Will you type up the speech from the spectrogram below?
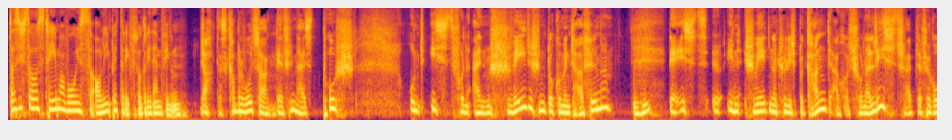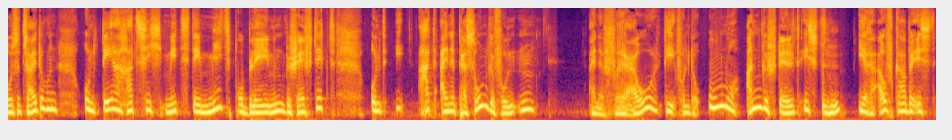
das ist so ein Thema, das uns alle betrifft, oder in dem Film? Ja, das kann man wohl sagen. Der Film heißt Push und ist von einem schwedischen Dokumentarfilmer. Mhm. Der ist äh, in Schweden natürlich bekannt, auch als Journalist, schreibt er für große Zeitungen. Und der hat sich mit den Mietproblemen beschäftigt und hat eine Person gefunden, eine Frau, die von der UNO angestellt ist. Mhm. Ihre Aufgabe ist,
